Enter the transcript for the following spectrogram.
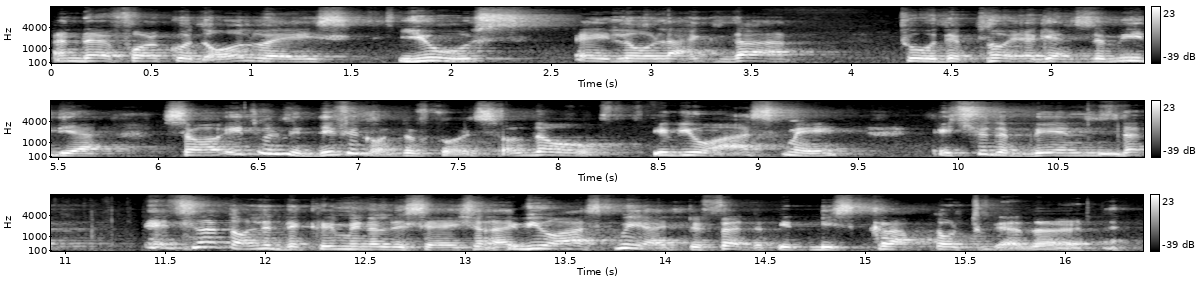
and therefore could always use a law like that to deploy against the media. So it will be difficult, of course. Although, if you ask me, it should have been that it's not only the decriminalization. If you ask me, I'd prefer that it be scrapped altogether.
